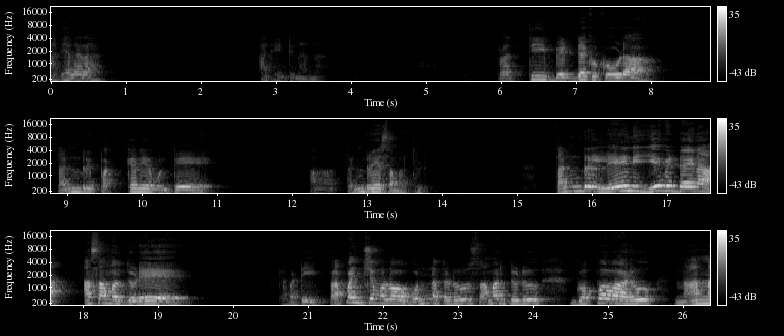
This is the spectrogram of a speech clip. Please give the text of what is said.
అదెలారా? అదేంటి నాన్న? ప్రతి బిడ్డకు కూడా తండ్రి పక్కనే ఉంటే ఆ తండ్రే సమర్థుడు. తండ్రి లేని ఏ బిడ్డ అయినా అసమర్థుడే. కాబట్టి ప్రపంచంలో ఉన్నతుడు సమర్థుడు గొప్పవాడు నాన్న.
